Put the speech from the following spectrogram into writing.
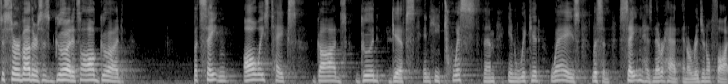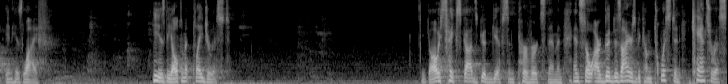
to serve others is good. It's all good. But Satan always takes God's good gifts and he twists them in wicked ways. Listen, Satan has never had an original thought in his life. He is the ultimate plagiarist. He always takes God's good gifts and perverts them. And, and so our good desires become twisted, cancerous,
